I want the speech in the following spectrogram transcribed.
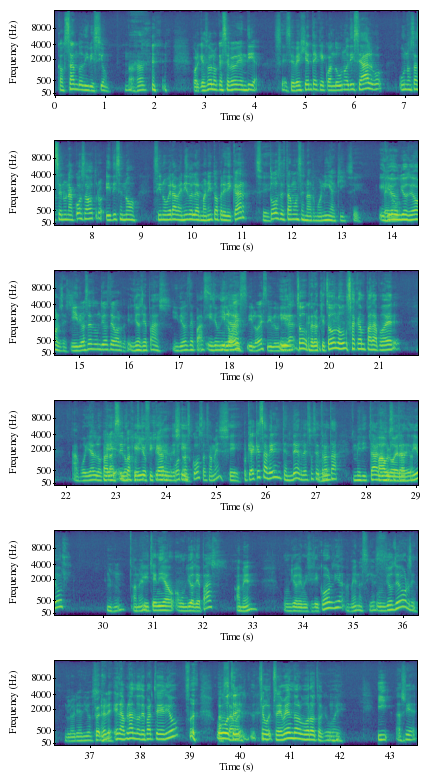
causando división. Porque eso es lo que se ve hoy en día. Se ve gente que cuando uno dice algo, unos hacen una cosa, otro, y dicen, no, si no hubiera venido el hermanito a predicar, todos estamos en armonía aquí. Sí. Y Dios es un Dios de orden. Y Dios es un Dios de orden. Y Dios de paz. Y Dios de paz. Y de unidad. Y lo es, y lo es, y de unidad. todo, pero que todos lo sacan para poder apoyar lo que, así, lo para que ellos justificar decir. otras cosas, amén. Sí. Porque hay que saber entender, de eso se trata meditar. Pablo era de. Dios Amén. y tenía a un Dios de paz, Amén. Un Dios de misericordia, Amén, así es. un Dios de orden. Gloria a Dios. Pero él, él hablando de parte de Dios, hubo tre- tre- tremendo alboroto que hubo ahí. Y Así es.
